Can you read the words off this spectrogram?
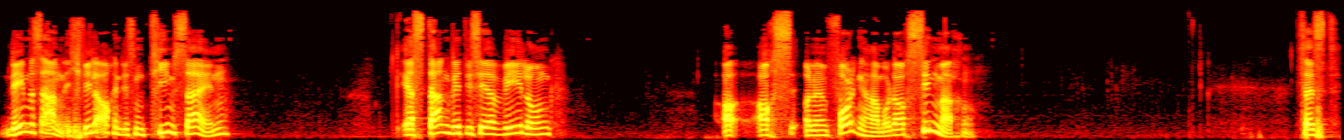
nehme das an, ich will auch in diesem Team sein, erst dann wird diese Erwählung auch Folgen haben oder auch Sinn machen. Das heißt,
